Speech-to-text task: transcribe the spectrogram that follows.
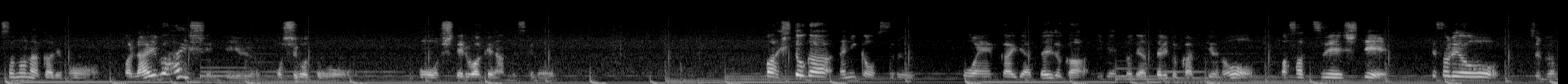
その中でも、まあ、ライブ配信っていうお仕事をしてるわけなんですけど、まあ、人が何かをする講演会であったりとか、イベントであったりとかっていうのを、まあ、撮影して、で、それを自分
